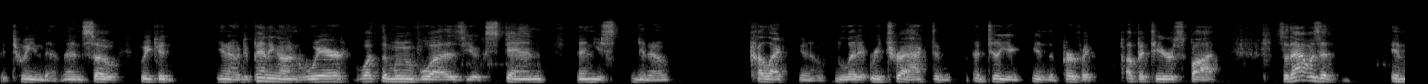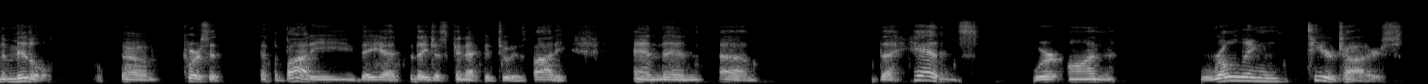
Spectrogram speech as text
between them, and so we could, you know, depending on where what the move was, you extend, then you you know collect, you know, let it retract and, until you're in the perfect puppeteer spot. So that was at in the middle. Um, of course, at, at the body, they had they just connected to his body, and then um, the heads were on rolling teeter totters,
